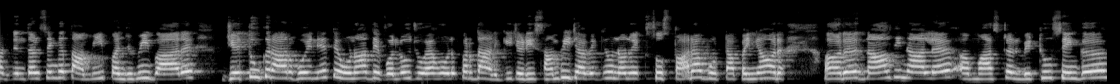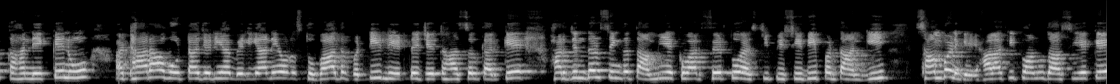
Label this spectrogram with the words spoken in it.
ਹਰਜਿੰਦਰ ਸਿੰਘ ਧਾਮੀ ਪੰਜਵੀਂ ਵਾਰ ਜੇਤੂ ਕਰਾਰ ਹੋਏ ਨੇ ਤੇ ਉਹਨਾਂ ਦੇ ਵੱਲੋਂ ਜੋ ਹੈ ਹੁਣ ਪ੍ਰਧਾਨਗੀ ਜਿਹੜੀ ਸਾਂਭੀ ਜਾਵੇਗੀ ਉਹਨਾਂ ਨੂੰ 117 ਵੋਟਾਂ ਪਈਆਂ ਔਰ ਔਰ ਨਾਲ ਦੀ ਨਾਲ ਮਾਸਟਰ ਮਿੱਠੂ ਸਿੰਘ ਕਹਨੇਕੇ ਨੂੰ 18 ਵੋਟਾਂ ਜਿਹੜੀਆਂ ਮਿਲੀਆਂ ਨੇ ਔਰ ਉਸ ਤੋਂ ਬਾਅਦ ਵੱਡੀ ਲੀਡ ਤੇ ਜਿੱਤ ਹਾਸਲ ਕਰਕੇ ਹਰਜਿੰਦਰ ਸਿੰਘ ਧਾਮੀ ਇੱਕ ਵਾਰ ਫਿਰ ਤੋਂ ਐਸਜੀਪੀਸੀ ਦੀ ਪ੍ਰਧਾਨਗੀ ਸਾਂਭਣਗੇ ਹਾਲਾਂਕਿ ਤੁਹਾਨੂੰ ਦੱਸੀਏ ਕਿ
